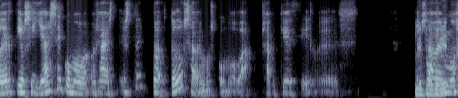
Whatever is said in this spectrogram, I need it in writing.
Joder, tío, si ya sé cómo va, o sea, es- esto to- todos sabemos cómo va. O sea, quiero decir, es- podria- sabemos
